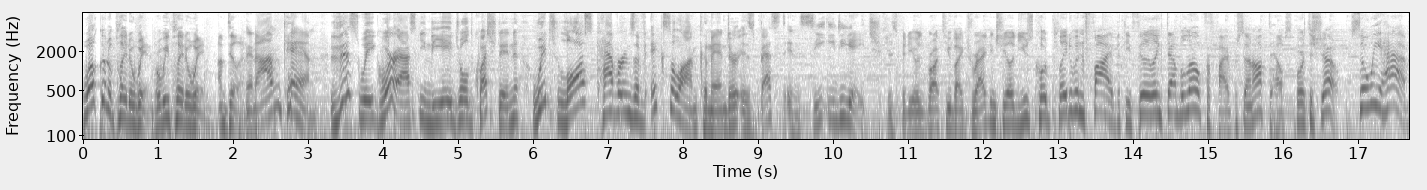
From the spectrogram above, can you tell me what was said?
Welcome to Play to Win, where we play to win. I'm Dylan. And I'm Cam. This week, we're asking the age old question which Lost Caverns of Ixalan commander is best in CEDH? This video is brought to you by Dragon Shield. Use code Play to Win 5 at the affiliate link down below for 5% off to help support the show. So we have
